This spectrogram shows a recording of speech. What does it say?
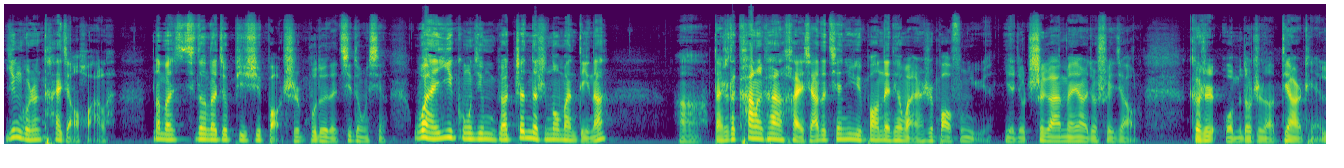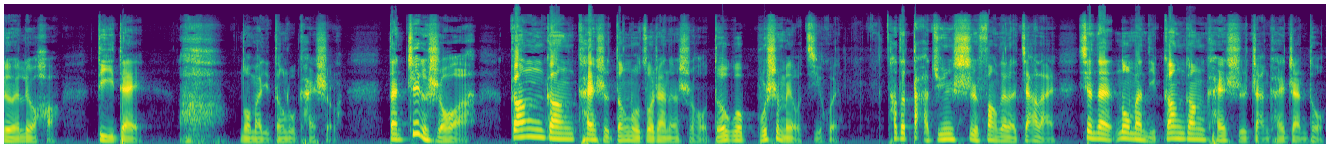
英国人太狡猾了。那么希特勒就必须保持部队的机动性，万一攻击目标真的是诺曼底呢？啊！但是他看了看海峡的天气预报，那天晚上是暴风雨，也就吃个安眠药就睡觉了。可是我们都知道，第二天六月六号，D-Day 啊，诺曼底登陆开始了。但这个时候啊，刚刚开始登陆作战的时候，德国不是没有机会，他的大军是放在了加莱。现在诺曼底刚刚开始展开战斗。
